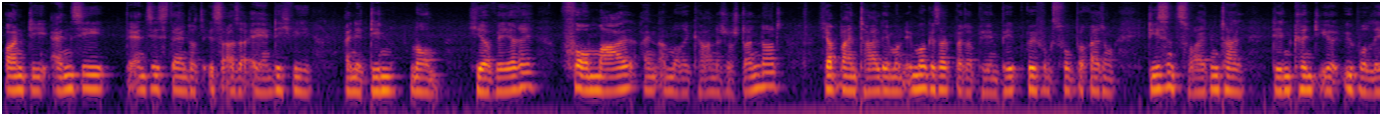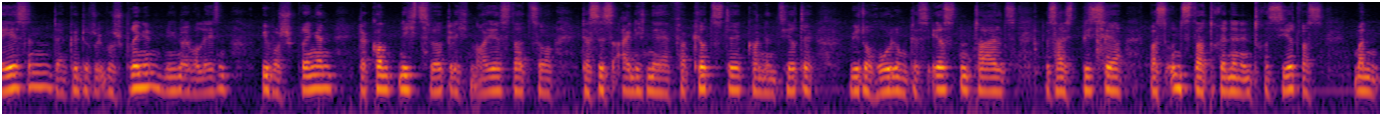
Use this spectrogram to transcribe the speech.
Und die ANSI, der ANSI-Standard ist also ähnlich wie eine DIN-Norm hier wäre. Formal ein amerikanischer Standard, ich habe meinen Teilnehmern immer gesagt bei der PMP-Prüfungsvorbereitung, diesen zweiten Teil, den könnt ihr überlesen, den könnt ihr überspringen, nicht nur überlesen, überspringen. Da kommt nichts wirklich Neues dazu. Das ist eigentlich eine verkürzte, kondensierte Wiederholung des ersten Teils. Das heißt bisher, was uns da drinnen interessiert, was man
